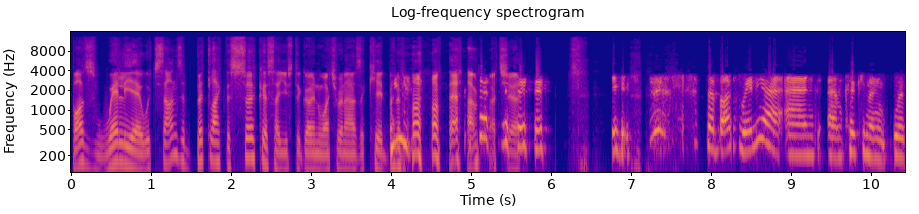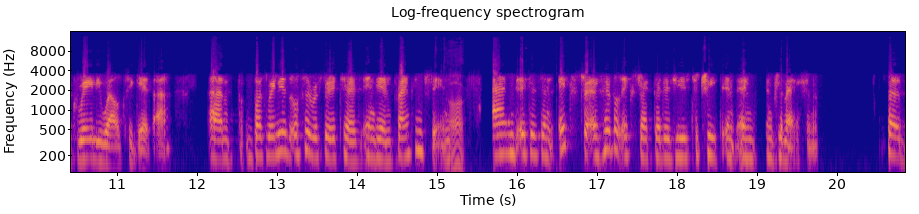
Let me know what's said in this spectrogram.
Boswellia, which sounds a bit like the circus I used to go and watch when I was a kid, but apart from that, I'm not sure. yes. So Boswellia and um, curcumin work really well together. Um, Boswellia is also referred to as Indian frankincense, Oh, and it is an extra, a herbal extract that is used to treat in, in, inflammation. So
